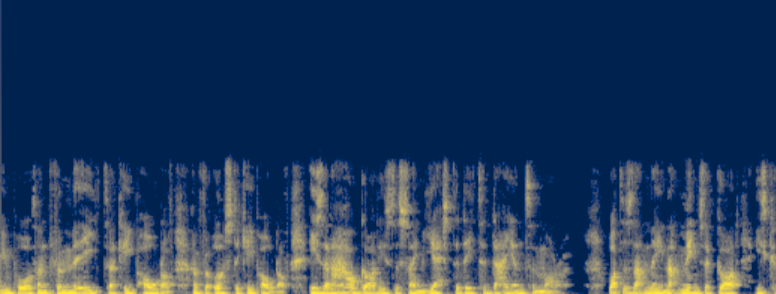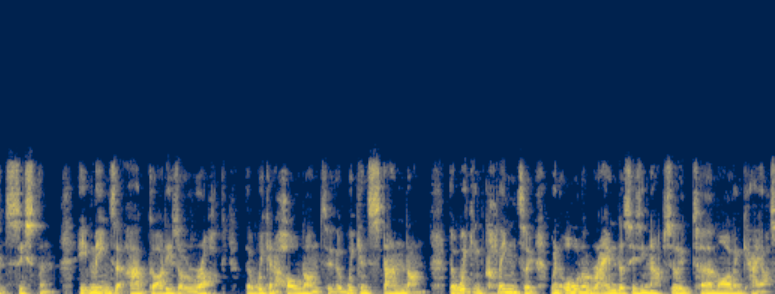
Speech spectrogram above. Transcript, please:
important for me to keep hold of and for us to keep hold of is that our God is the same yesterday, today, and tomorrow. What does that mean? That means that God is consistent. It means that our God is a rock that we can hold on to, that we can stand on, that we can cling to when all around us is in absolute turmoil and chaos.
